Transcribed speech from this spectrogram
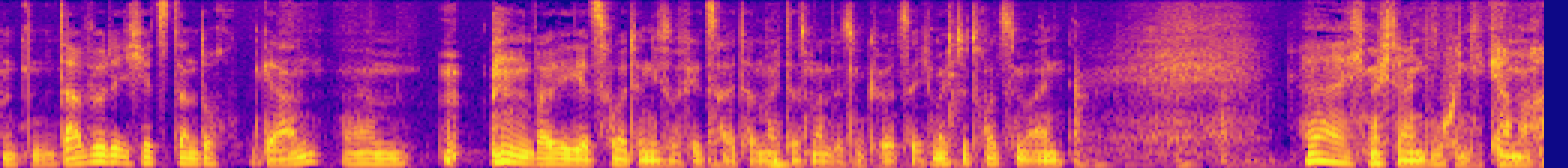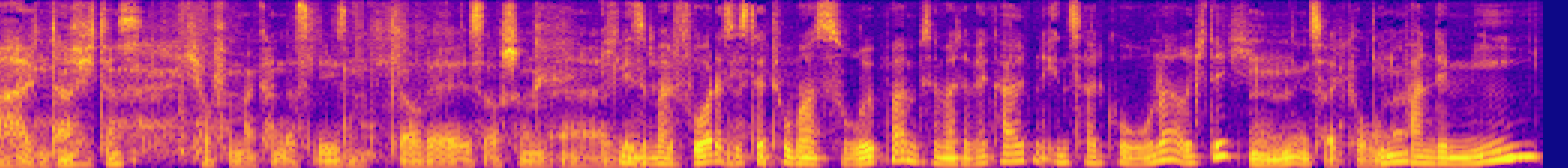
Und da würde ich jetzt dann doch gern, ähm, weil wir jetzt heute nicht so viel Zeit haben, mache ich das mal ein bisschen kürzer. Ich möchte trotzdem ein ja, ich möchte ein Buch in die Kamera halten. Darf ich das? Ich hoffe, man kann das lesen. Ich glaube, er ist auch schon. Äh, ich lese mal vor, das ist der Thomas Röper, ein bisschen weiter weghalten. Inside Corona, richtig? Mhm, Inside Corona. Die Pandemie,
